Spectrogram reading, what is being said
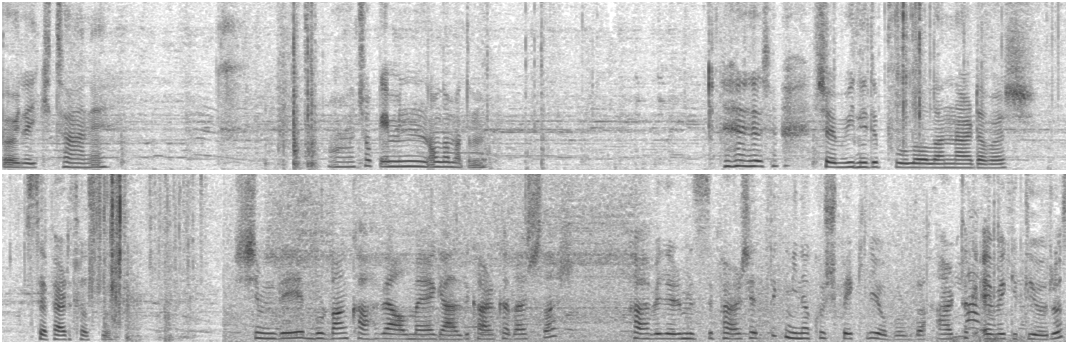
Böyle iki tane. Aa, çok emin olamadım. Şöyle Winnie the Pooh'lu olanlar da var. Sefer tası. Şimdi buradan kahve almaya geldik arkadaşlar. Kahvelerimizi sipariş ettik. Mina kuş bekliyor burada. Artık eve gidiyoruz.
